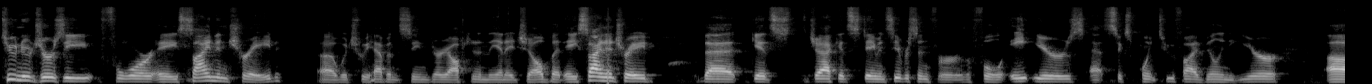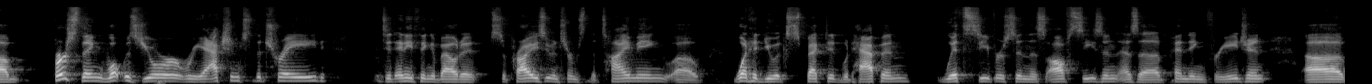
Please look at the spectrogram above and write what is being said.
to New Jersey for a sign and trade, uh, which we haven't seen very often in the NHL, but a sign and trade that gets the Jackets Damon Severson for the full eight years at 6.25 million a year. Um, first thing, what was your reaction to the trade? Did anything about it surprise you in terms of the timing? Uh, what had you expected would happen with Severson this offseason as a pending free agent? Uh,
